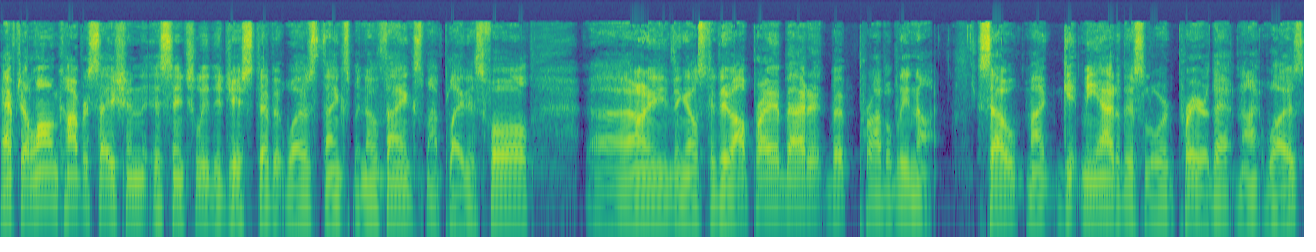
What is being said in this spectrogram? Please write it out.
After a long conversation, essentially the gist of it was thanks, but no thanks. My plate is full. Uh, I don't have anything else to do. I'll pray about it, but probably not. So, my get me out of this, Lord, prayer that night was,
